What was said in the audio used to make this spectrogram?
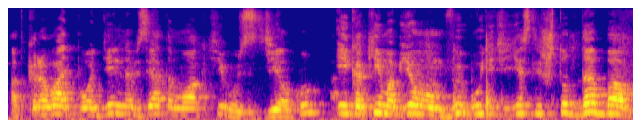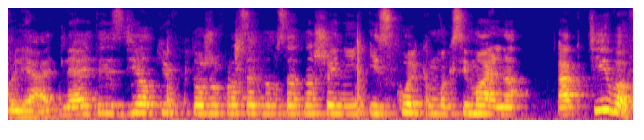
открывать по отдельно взятому активу сделку и каким объемом вы будете, если что, добавлять для этой сделки тоже в процентном соотношении и сколько максимально активов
